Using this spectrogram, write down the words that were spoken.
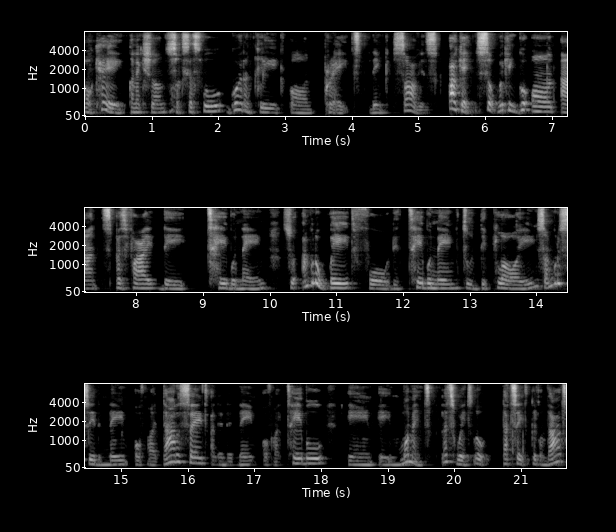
Okay connection successful. Go ahead and click on create link service. Okay so we can go on and specify the table name. So i'm going to wait for the table name to deploy. So i'm going to say the name of my data set and then the name of my table in a moment. Let's wait. Oh, that's it. Click on that.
